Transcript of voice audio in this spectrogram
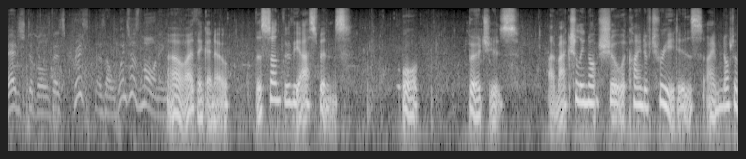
Vegetables as crisp as a winter's morning. Oh, I think I know. The sun through the aspens. Or birches. I'm actually not sure what kind of tree it is. I'm not a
